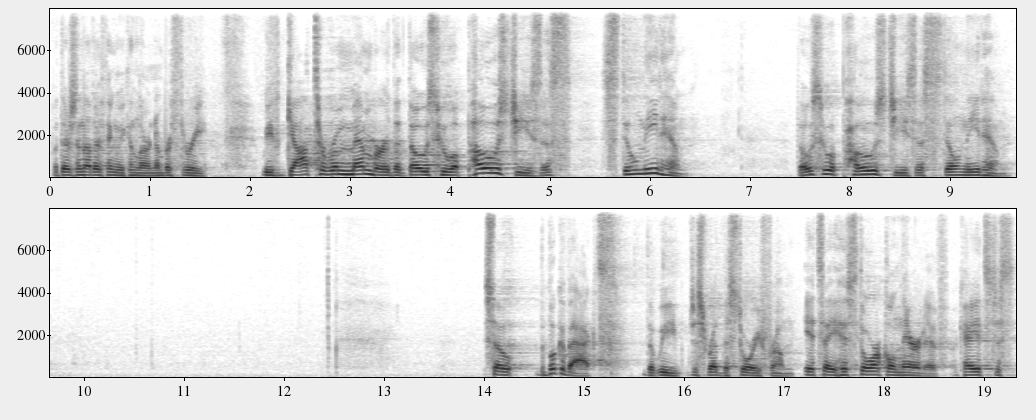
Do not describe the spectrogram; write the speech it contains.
But there's another thing we can learn. Number three, we've got to remember that those who oppose Jesus still need him. Those who oppose Jesus still need him. So, the book of Acts that we just read the story from, it's a historical narrative, okay? It's just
